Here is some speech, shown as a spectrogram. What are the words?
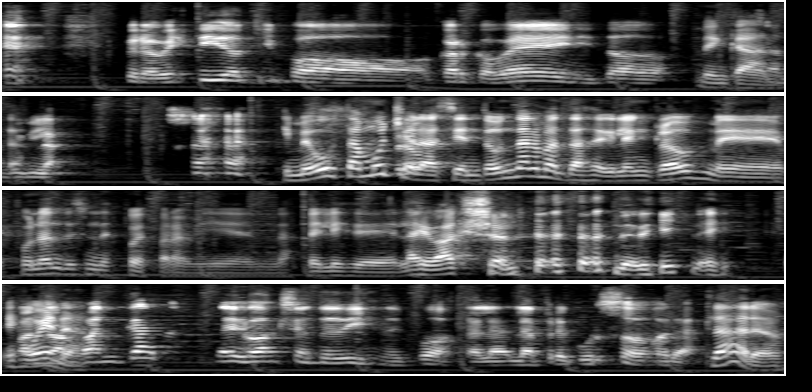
pero vestido tipo Kurt Cobain y todo. Me encanta. Y me gusta mucho Pero- la 101 Dálmatas de Glenn Close, me fue un antes y un después para mí en las pelis de live action de Disney. Es Cuando buena. live action de Disney, posta, la, la precursora. Claro.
